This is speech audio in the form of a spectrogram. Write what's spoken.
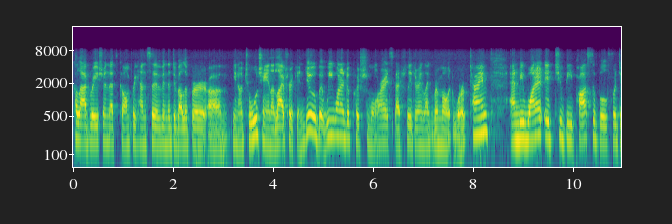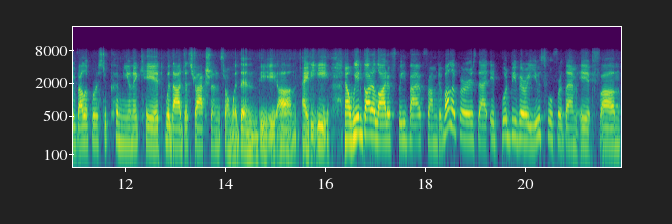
collaboration that's comprehensive in the developer um, you know tool chain that LiveShare can do. But we wanted to push more, especially during like remote work time, and we wanted it to be possible for developers to communicate without distractions from within the um, IDE. Now we had got a lot of feedback from developers that it would be very useful for them if um,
